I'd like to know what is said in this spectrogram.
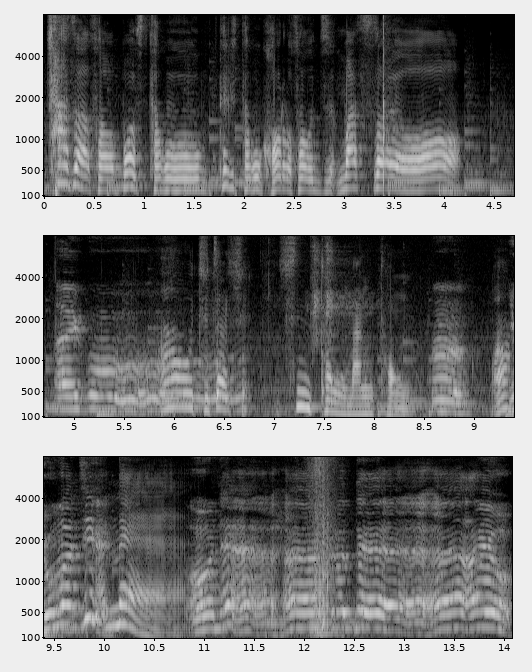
찾아서 버스 타고 택시 타고 걸어서 왔어요. 아이고 아우 진짜 시- 신통 망통. 응 어? 용하지? 네. 어네 아, 그런데 아유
